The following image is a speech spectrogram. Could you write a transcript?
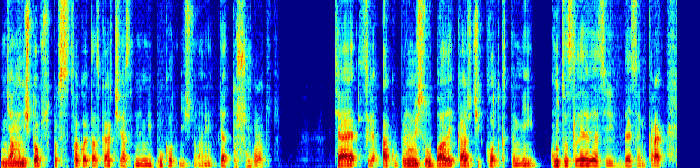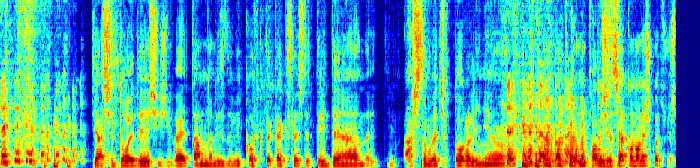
няма нищо общо пък с това, което аз казах, че аз не ми пука от нищо. Нали? Тя е точно обратното. Тя е, сега, ако примерно се обада и каже, че котката ми кута с левия си десен крак, тя ще дойде, ще живее там, нали, за да види котката как е следващите три дена. Аз съм вече втора линия. Нататък. Но това въжи за всяко едно нещо, което. С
